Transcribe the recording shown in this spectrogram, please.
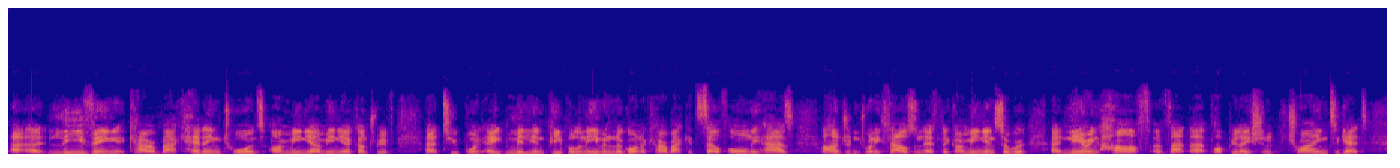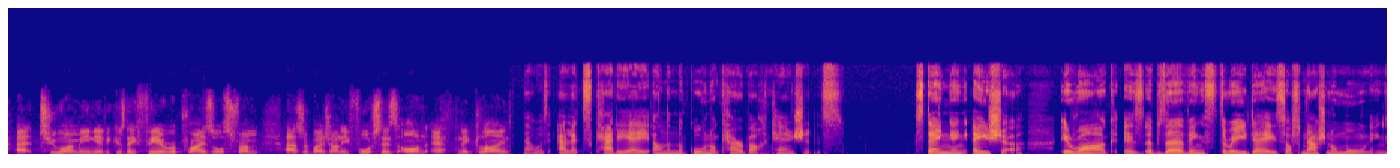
uh, uh, leaving Karabakh, heading towards Armenia. Armenia, a country of uh, 2.8 million people, and even Nagorno-Karabakh itself only has 120,000 ethnic Armenians, so we're uh, nearing half of that population trying to get to Armenia because they fear reprisals from Azerbaijani forces on ethnic lines. That was Alex Cadier on the Nagorno Karabakh tensions. Staying in Asia, Iraq is observing three days of national mourning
